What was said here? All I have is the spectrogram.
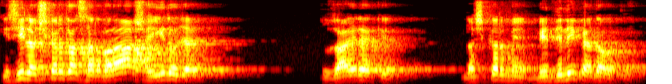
کسی لشکر کا سربراہ شہید ہو جائے تو ظاہر ہے کہ لشکر میں بے دلی پیدا ہوتی ہے۔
